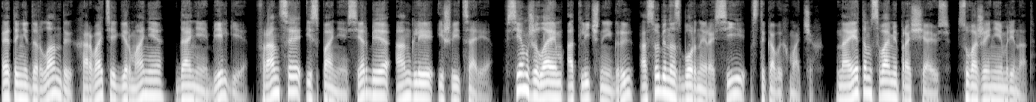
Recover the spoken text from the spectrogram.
Это Нидерланды, Хорватия, Германия, Дания, Бельгия, Франция, Испания, Сербия, Англия и Швейцария. Всем желаем отличной игры, особенно сборной России в стыковых матчах. На этом с вами прощаюсь, с уважением Ренат.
